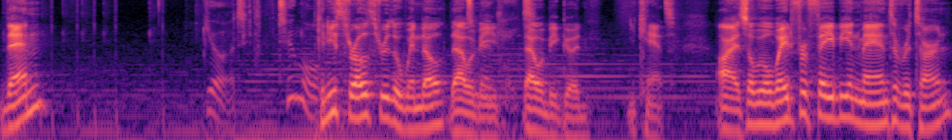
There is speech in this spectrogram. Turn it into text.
Then, Good. Two more. can you throw through the window? That would be locate. that would be good. You can't. Alright, so we'll wait for Fabian Mann to return.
